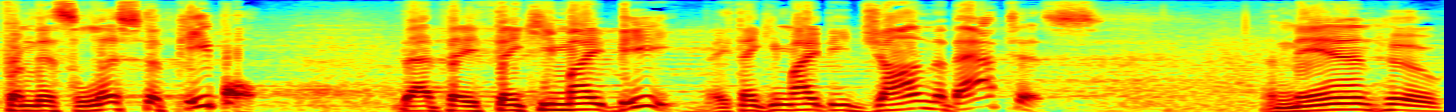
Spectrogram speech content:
from this list of people that they think he might be. They think he might be John the Baptist, a man who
